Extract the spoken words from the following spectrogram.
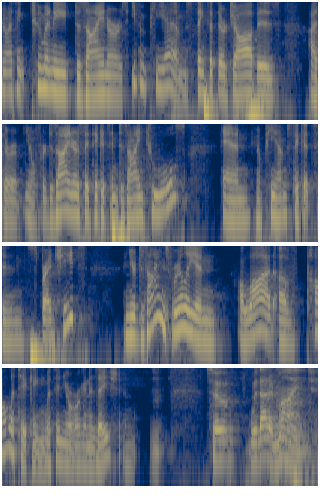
You know, I think too many designers, even PMs, think that their job is either, you know, for designers, they think it's in design tools, and you know, PMs think it's in spreadsheets. And your design's really in a lot of politicking within your organization. So, with that in mind,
